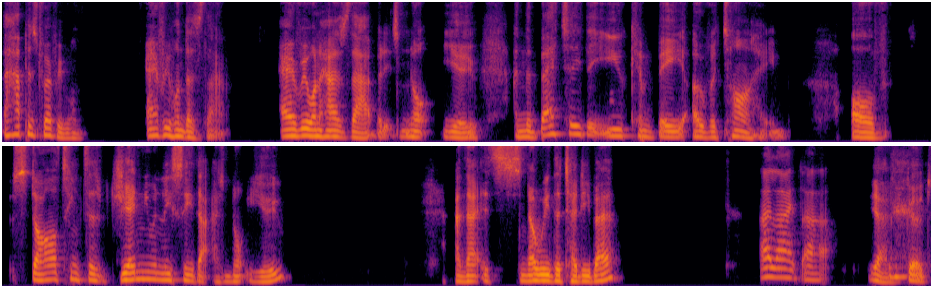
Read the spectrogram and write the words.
that happens to everyone. Everyone does that. Everyone has that, but it's not you. And the better that you can be over time of starting to genuinely see that as not you, and that it's Snowy the teddy bear. I like that. Yeah, good.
